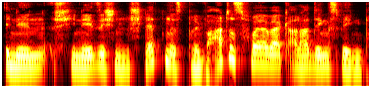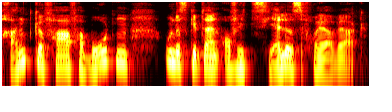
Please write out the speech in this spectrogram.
In den chinesischen Städten ist privates Feuerwerk allerdings wegen Brandgefahr verboten und es gibt ein offizielles Feuerwerk.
